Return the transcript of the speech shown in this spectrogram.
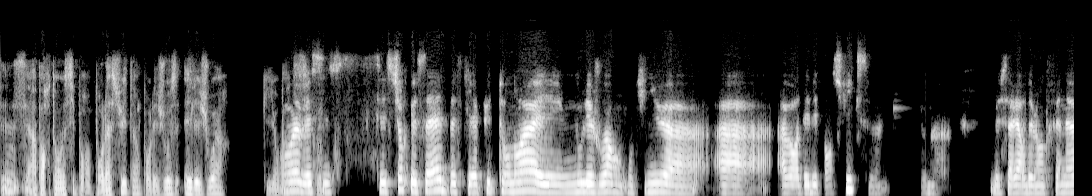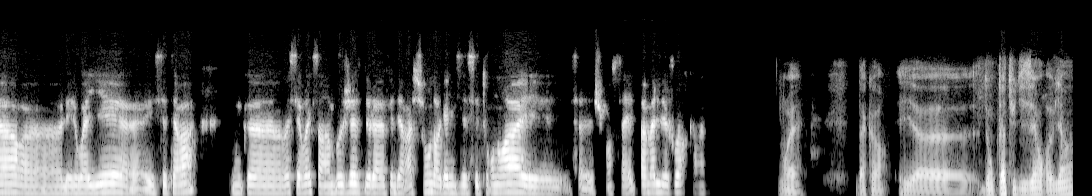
Mmh. C'est important aussi pour, pour la suite, hein, pour les joueuses et les joueurs qui ont ouais, bah c'est sûr que ça aide parce qu'il n'y a plus de tournois et nous, les joueurs, on continue à, à avoir des dépenses fixes, comme euh, le salaire de l'entraîneur, euh, les loyers, euh, etc. Donc, ouais, c'est vrai que c'est un beau geste de la fédération d'organiser ces tournois et ça, je pense que ça aide pas mal les joueurs quand même. Ouais, D'accord. Et euh, donc là, tu disais, on revient.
